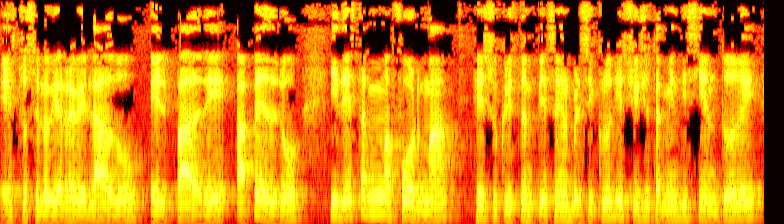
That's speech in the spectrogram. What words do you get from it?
Esto se lo había revelado el Padre a Pedro y de esta misma forma Jesucristo empieza en el versículo 18 también diciéndole,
